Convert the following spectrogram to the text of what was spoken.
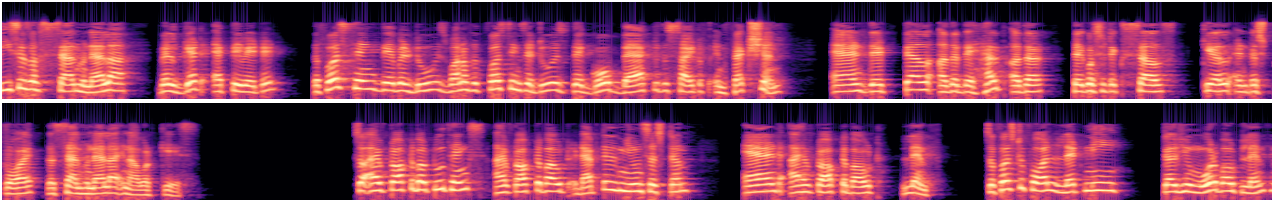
pieces of salmonella will get activated. The first thing they will do is one of the first things they do is they go back to the site of infection and they tell other, they help other phagocytic cells kill and destroy the salmonella in our case. So I have talked about two things. I have talked about adaptive immune system and I have talked about lymph. So first of all, let me tell you more about lymph.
